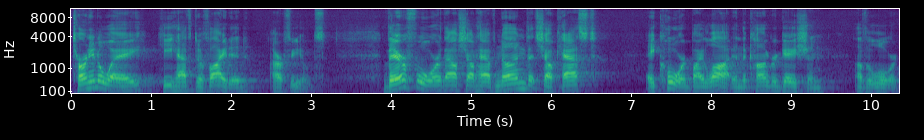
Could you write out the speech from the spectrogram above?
Turning away, he hath divided our fields. Therefore, thou shalt have none that shall cast a cord by lot in the congregation of the Lord.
